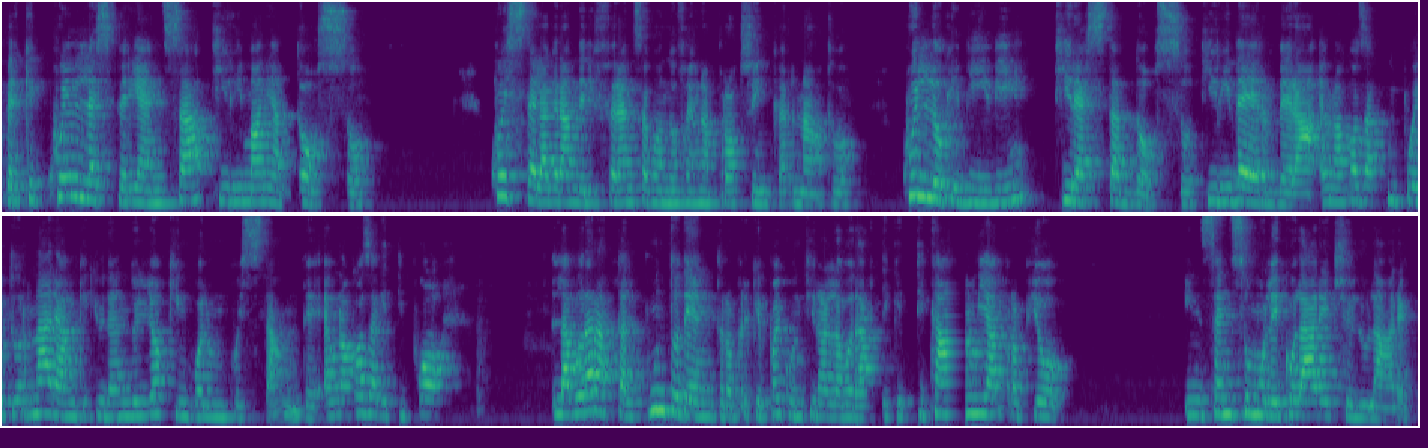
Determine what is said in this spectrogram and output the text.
perché quell'esperienza ti rimane addosso. Questa è la grande differenza quando fai un approccio incarnato. Quello che vivi ti resta addosso, ti riverbera, è una cosa a cui puoi tornare anche chiudendo gli occhi in qualunque istante, è una cosa che ti può lavorare a tal punto dentro, perché poi continua a lavorarti, che ti cambia proprio in senso molecolare e cellulare.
